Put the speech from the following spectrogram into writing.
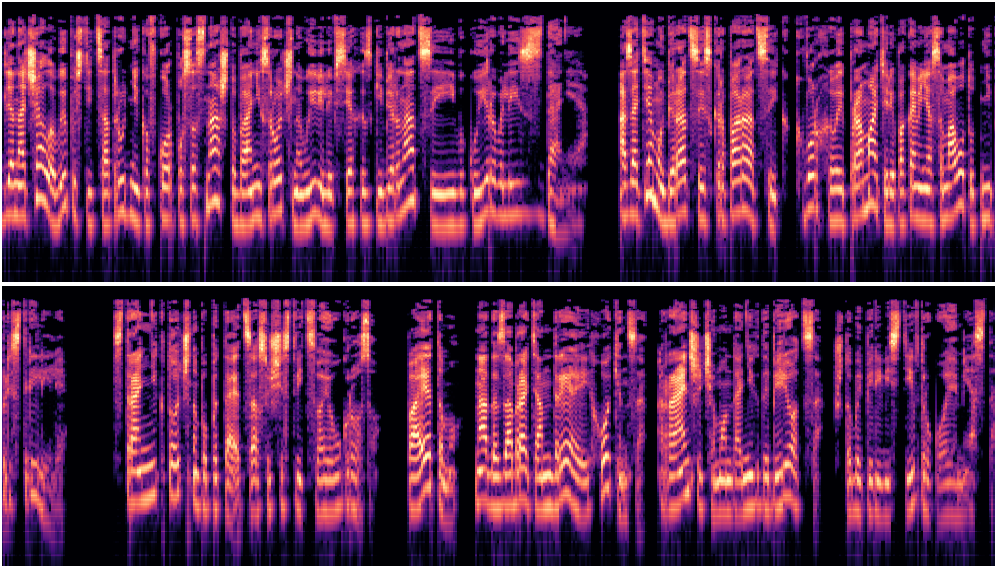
Для начала выпустить сотрудников корпуса сна, чтобы они срочно вывели всех из гибернации и эвакуировали из здания. а затем убираться из корпорации к Кворховой проматери, пока меня самого тут не пристрелили. Странник точно попытается осуществить свою угрозу. Поэтому надо забрать Андрея и Хокинса раньше, чем он до них доберется, чтобы перевести в другое место.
